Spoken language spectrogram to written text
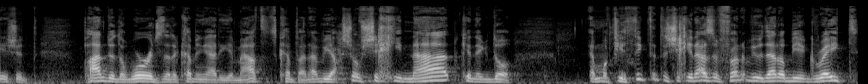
you should ponder the words that are coming out of your mouth. It's kavanah. And if you think that the Shekhinah is in front of you, that'll be a great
